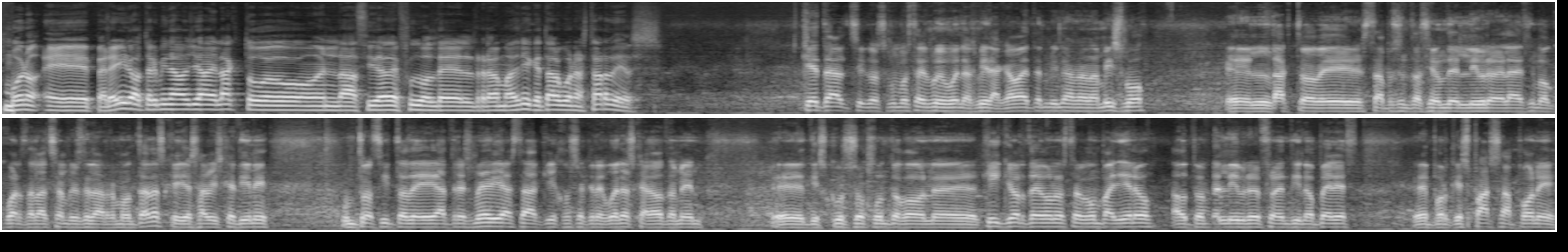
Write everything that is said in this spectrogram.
Bueno, Pereiro, ha terminado ya el acto en la ciudad de fútbol del Real Madrid. ¿Qué tal? Buenas tardes. ¿Qué tal chicos? ¿Cómo estáis? Muy buenas. Mira, acaba de terminar ahora mismo el acto de esta presentación del libro de la decimocuarta La Champions de las Remontadas, que ya sabéis que tiene un trocito de A3 Media. Está aquí José Cregueras, que ha dado también eh, discurso junto con eh, Kiki Ortego, nuestro compañero, autor del libro, y Florentino Pérez, eh, porque Espasa pone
